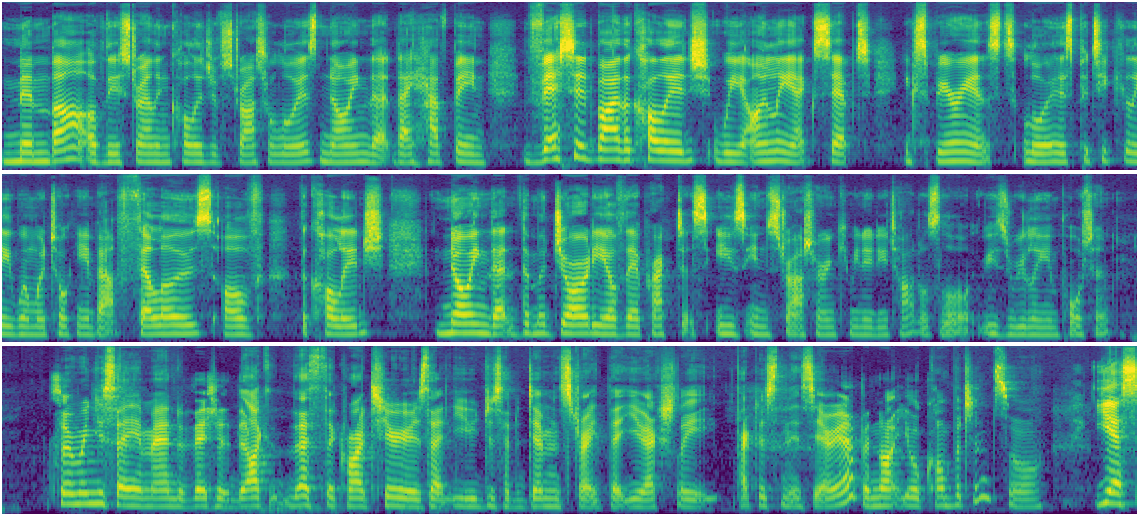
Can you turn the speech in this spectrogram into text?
member of the Australian College of Strata Lawyers, knowing that they have been vetted by the college. We only accept experienced lawyers, particularly when we're talking about fellows of the college, knowing that the majority of their practice is in strata and community titles law is really important. So when you say Amanda vetted, like that's the criteria is that you just had to demonstrate that you actually practice in this area, but not your competence, or Yes,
